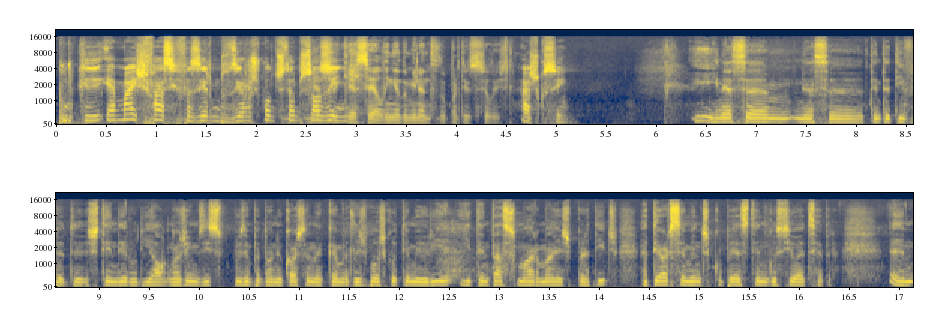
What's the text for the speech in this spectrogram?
Porque é mais fácil fazermos erros quando estamos e sozinhos. Acha que essa é a linha dominante do Partido Socialista? Acho que sim. E nessa, nessa tentativa de estender o diálogo, nós vimos isso, por exemplo, António Costa na Câmara de Lisboa, que tem maioria, e tentar somar mais partidos, até orçamentos que o PSD negociou, etc. Um,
